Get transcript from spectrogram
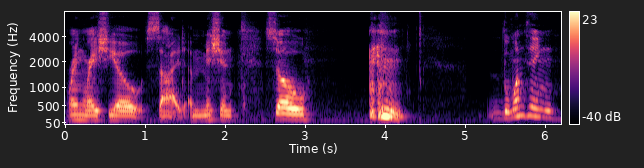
ring ratio, side emission. So the one thing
